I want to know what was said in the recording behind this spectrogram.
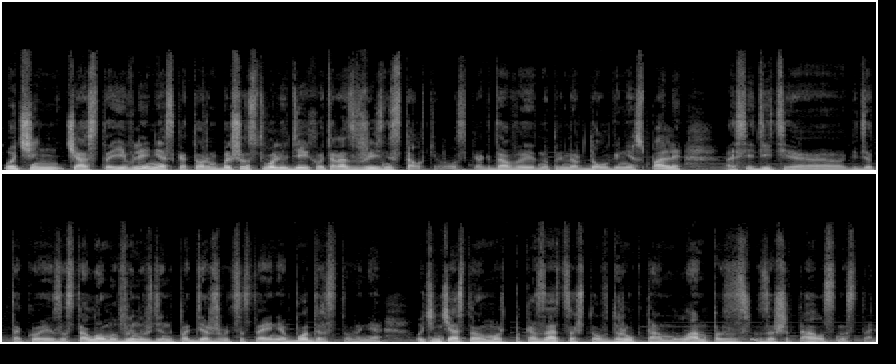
Очень частое явление, с которым большинство людей хоть раз в жизни сталкивалось. Когда вы, например, долго не спали, а сидите э, где-то такое за столом и вынуждены поддерживать состояние бодрствования, очень часто вам может показаться, что вдруг там лампа зашаталась на столе.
